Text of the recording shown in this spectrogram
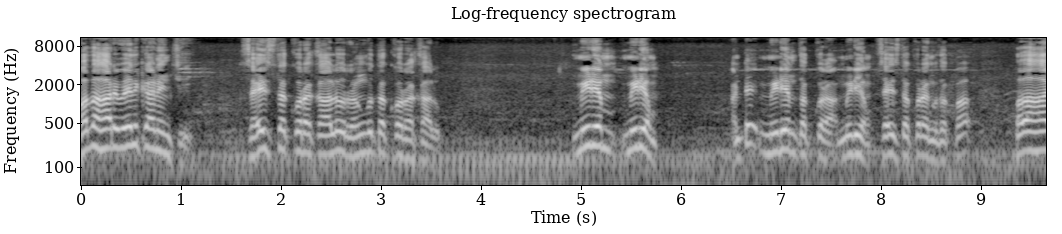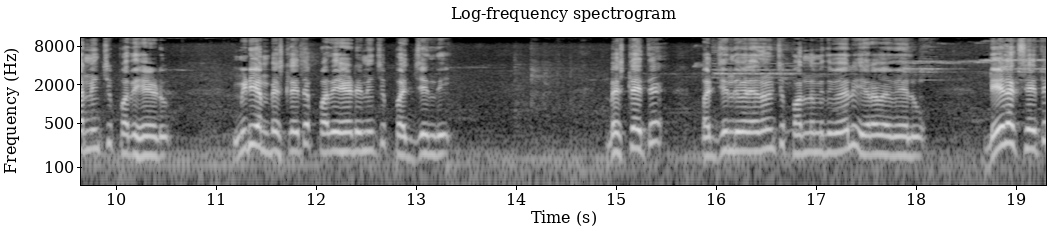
పదహారు వేలు కానించి సైజు తక్కువ రకాలు రంగు తక్కువ రకాలు. మీడియం మీడియం అంటే మీడియం తక్కువ మీడియం సైజు తక్కువ రంగు తక్కువ పదహారు నుంచి పదిహేడు. మీడియం బెస్ట్లు అయితే పదిహేడు నుంచి పద్దెనిమిది. బెస్ట్ అయితే పద్దెనిమిది వేల నుంచి పంతొమ్మిది వేలు ఇరవై వేలు. డీలక్స్ అయితే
